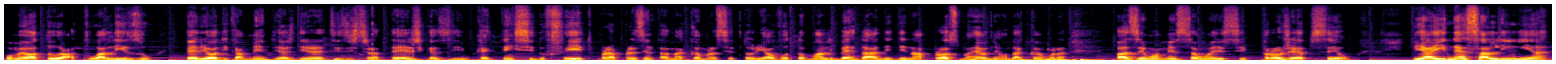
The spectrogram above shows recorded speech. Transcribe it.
Como eu atualizo periodicamente as diretrizes estratégicas e o que, é que tem sido feito para apresentar na Câmara Setorial, vou tomar a liberdade de, na próxima reunião da Câmara, fazer uma menção a esse projeto seu. E aí, nessa linha,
